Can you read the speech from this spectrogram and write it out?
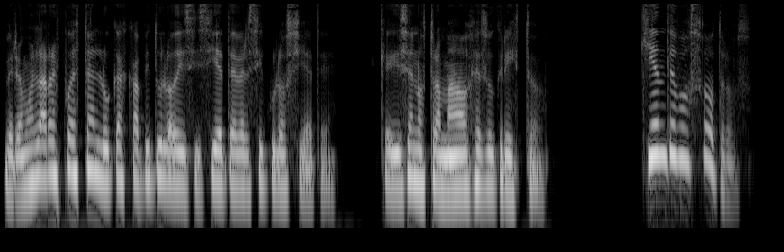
Veremos la respuesta en Lucas capítulo 17, versículo 7, que dice nuestro amado Jesucristo. ¿Quién de vosotros,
